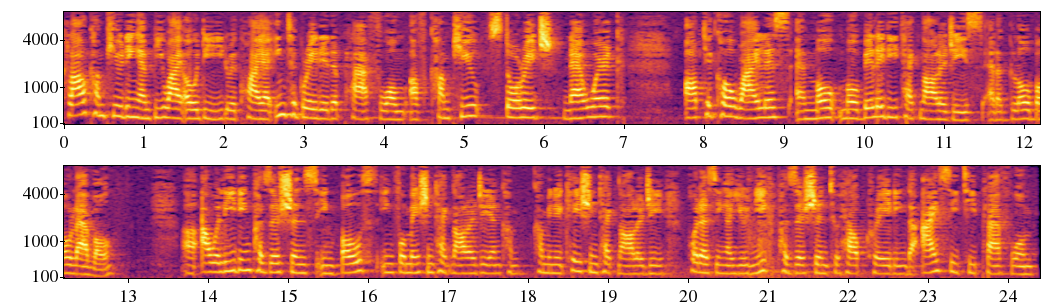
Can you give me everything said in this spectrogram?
Cloud computing and BYOD require integrated platform of compute, storage, network, optical, wireless, and mo- mobility technologies at a global level. Uh, our leading positions in both information technology and com- communication technology put us in a unique position to help creating the ICT platform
